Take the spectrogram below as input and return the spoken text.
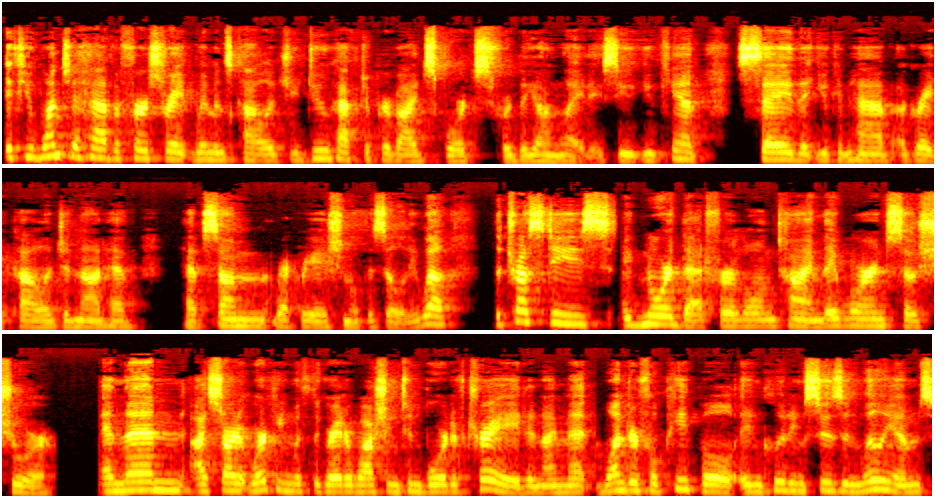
if you want to have a first rate women's college, you do have to provide sports for the young ladies. You, you can't say that you can have a great college and not have, have some recreational facility. Well, the trustees ignored that for a long time. They weren't so sure. And then I started working with the Greater Washington Board of Trade, and I met wonderful people, including Susan Williams.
